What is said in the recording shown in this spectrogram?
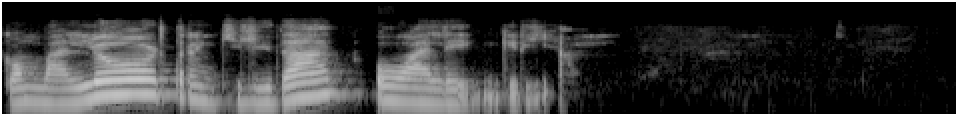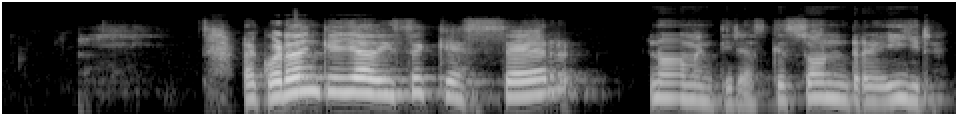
¿Con valor, tranquilidad o alegría? Recuerden que ella dice que ser, no mentiras, que sonreír.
